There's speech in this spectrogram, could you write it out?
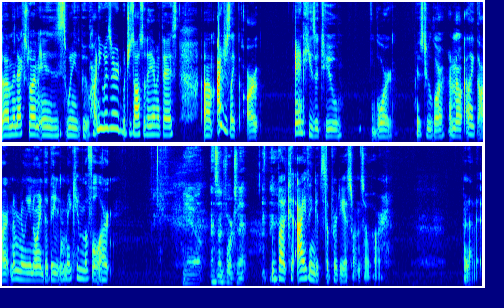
Um, the next one is Winnie the Pooh Honey Wizard, which is also the Amethyst. Um, I just like the art, and he's a two lore. His two lore. I don't know. I like the art, and I'm really annoyed that they didn't make him the full art. Yeah, that's unfortunate. But I think it's the prettiest one so far. I love it.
